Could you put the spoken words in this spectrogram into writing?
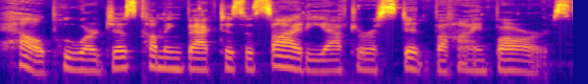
help who are just coming back to society after a stint behind bars.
